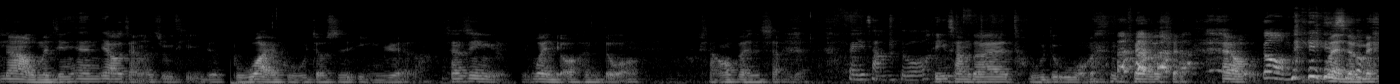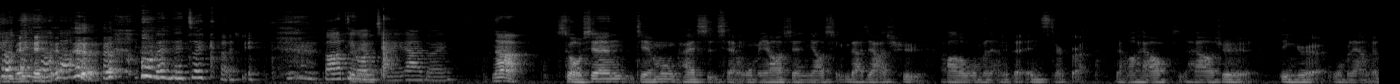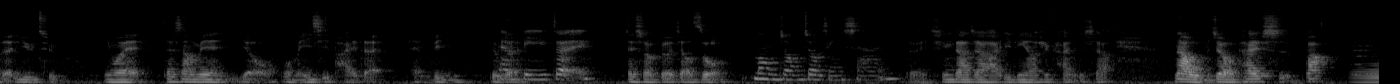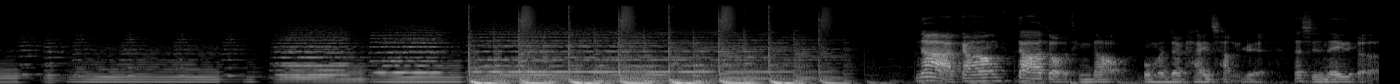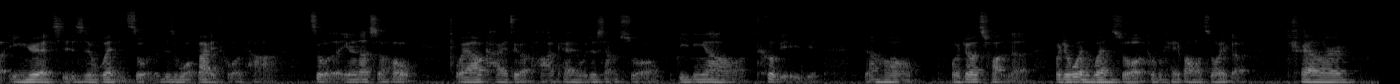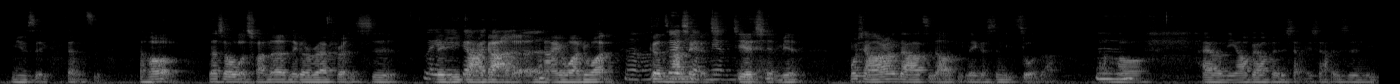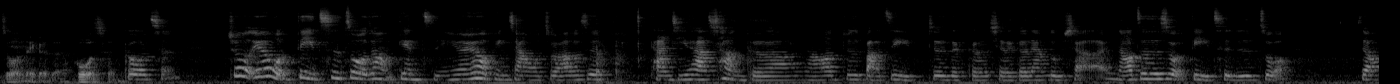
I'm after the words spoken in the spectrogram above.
那我们今天要讲的主题就不外乎就是音乐了，相信 Wen 有很多想要分享的。非常多，平常都在荼毒我们朋友圈，还有 跟我妹问的妹妹。我妹妹最可怜，都要听我讲一大堆。那首先节目开始前，我们要先邀请大家去 follow 我们两个的 Instagram，然后还要还要去订阅我们两个的 YouTube，因为在上面有我们一起拍的 MV，对不对？MV 对，那首歌叫做梦中旧金山。对，请大家一定要去看一下。那我们就开始吧。那刚刚大家都有听到我们的开场乐，那其实那个音乐其实是 Wen 做的，就是我拜托他做的，因为那时候我要开这个 p o c a s t 我就想说一定要特别一点，然后我就传了，我就问问说可不可以帮我做一个 trailer music 这样子，然后那时候我传的那个 reference 是 Lady Gaga 的 Nine One One，嗯，跟他那个前面接前面，我想要让大家知道那个是你做的啊、然后还有你要不要分享一下，就是你做那个的过程？过程，就因为我第一次做这种电子音乐，因为我平常我主要都是弹吉他、唱歌啊，然后就是把自己就是的歌写的歌这样录下来，然后这次是我第一次就是做这种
